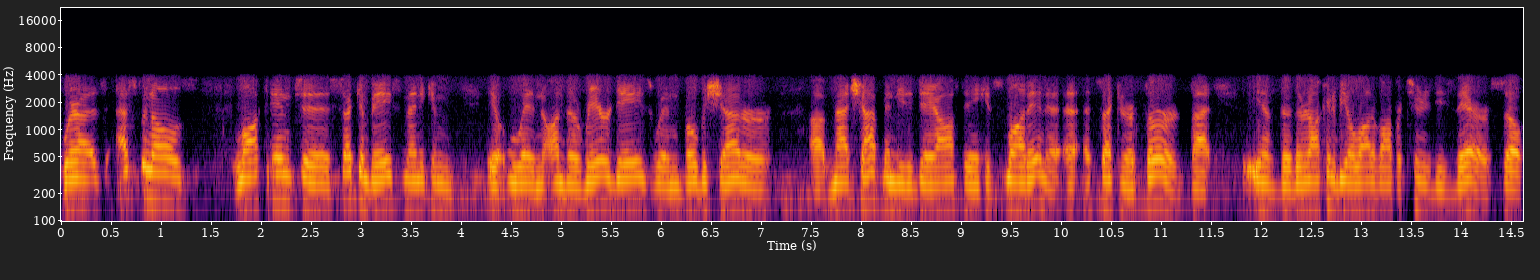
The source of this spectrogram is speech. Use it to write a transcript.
whereas Espinal's locked into second base, and then he can, when on the rare days when Bo Bichette or uh, Matt Chapman need a day off, then he can slot in at, at second or third. But you know, there, there are not going to be a lot of opportunities there. So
